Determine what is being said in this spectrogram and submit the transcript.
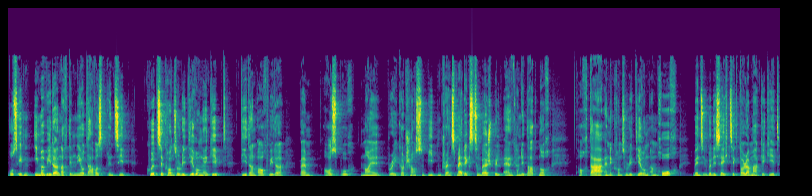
wo es eben immer wieder nach dem Neo-Davos-Prinzip kurze Konsolidierungen gibt, die dann auch wieder beim Ausbruch neue Breakout-Chancen bieten. Transmedics zum Beispiel, ein Kandidat noch, auch da eine Konsolidierung am Hoch. Wenn es über die 60-Dollar-Marke geht,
